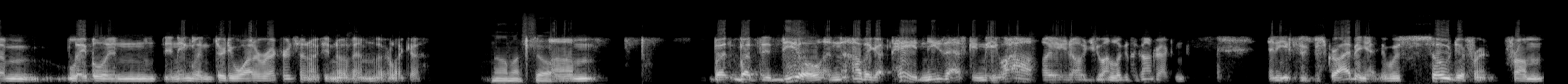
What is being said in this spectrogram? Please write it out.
um, label in in England, Dirty Water Records. I don't know if you know them. They're like a No, I'm not sure. um, but but the deal and how they got paid, and he's asking me, "Wow, you know, do you want to look at the contract?" And, and he's describing it. It was so different from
